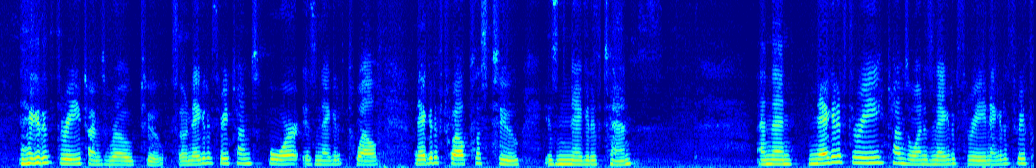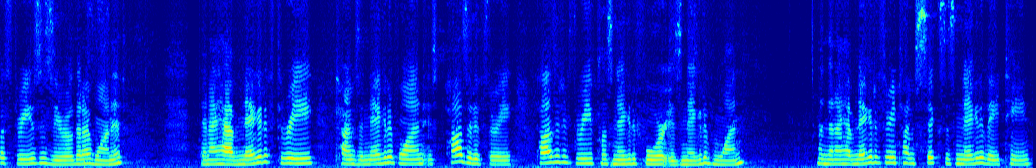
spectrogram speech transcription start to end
negative 3 times row 2. So negative 3 times 4 is negative 12. Negative 12 plus 2 is negative 10. And then negative 3 times 1 is negative 3. Negative 3 plus 3 is a 0 that I wanted. Then I have negative 3 times a negative 1 is positive 3. Positive 3 plus negative 4 is negative 1. And then I have negative 3 times 6 is negative 18.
